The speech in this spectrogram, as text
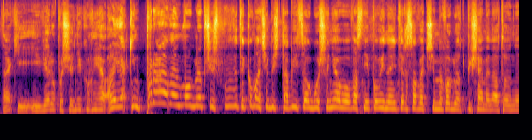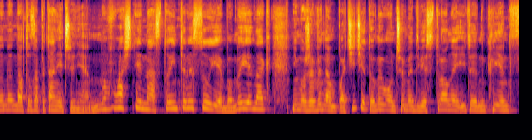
Tak? I, I wielu pośredników mówiło, ale jakim prawem w ogóle, przecież wy tylko macie być tablicą ogłoszeniową, was nie powinno interesować, czy my w ogóle odpiszemy na to, na, na to zapytanie, czy nie. No właśnie nas to interesuje, bo my jednak Mimo, że wy nam płacicie, to my łączymy dwie strony i ten klient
